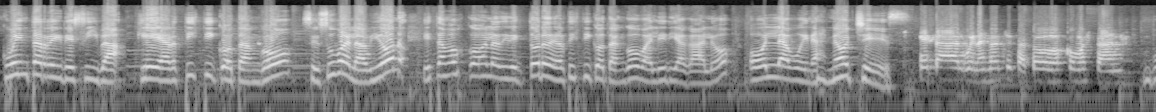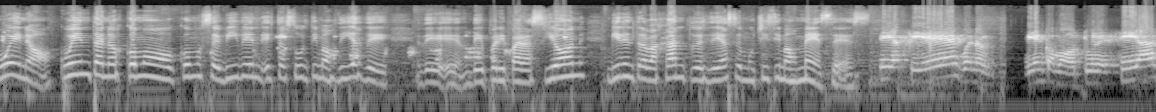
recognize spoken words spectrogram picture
Cuenta regresiva. ¿Qué Artístico Tango se suba al avión? Estamos con la directora de Artístico Tango, Valeria Galo. Hola, buenas noches. ¿Qué tal? Buenas noches a todos. ¿Cómo están? Bueno, cuéntanos cómo, cómo se viven estos últimos días de, de preparación. Vienen trabajando desde hace muchísimos meses. Sí, así es. Bueno, bien como tú decías,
